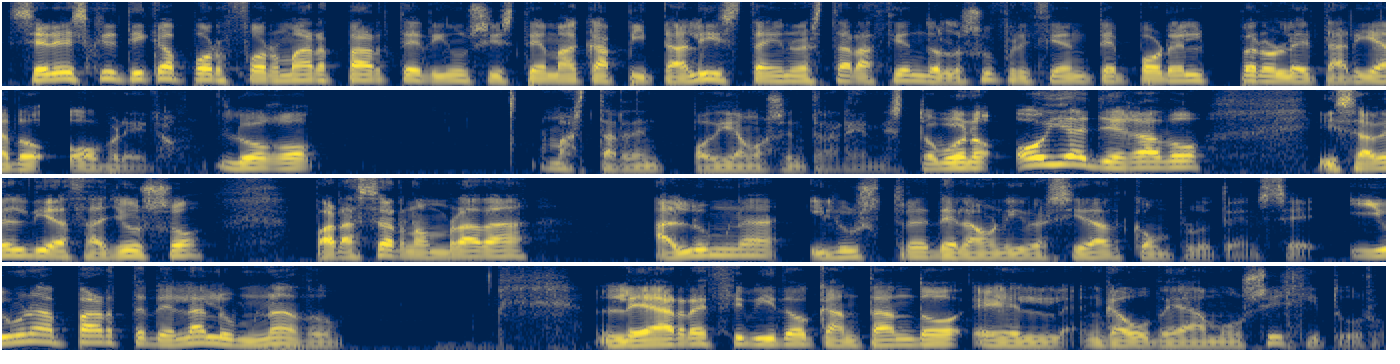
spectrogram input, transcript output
se les critica por formar parte de un sistema capitalista y no estar haciendo lo suficiente por el proletariado obrero. Luego, más tarde podíamos entrar en esto. Bueno, hoy ha llegado Isabel Díaz Ayuso para ser nombrada alumna ilustre de la Universidad Complutense. Y una parte del alumnado le ha recibido cantando el Gaudeamus Igitur,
